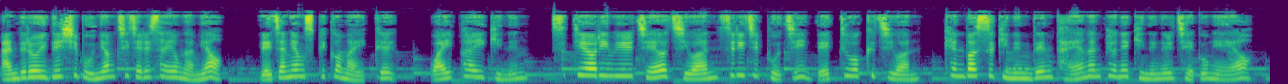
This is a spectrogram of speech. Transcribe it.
안드로이드 10 운영 체제를 사용하며 내장형 스피커 마이크, 와이파이 기능, 스티어링 휠 제어 지원, 3G 4G 네트워크 지원, 캔버스 기능 등 다양한 편의 기능을 제공해요.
